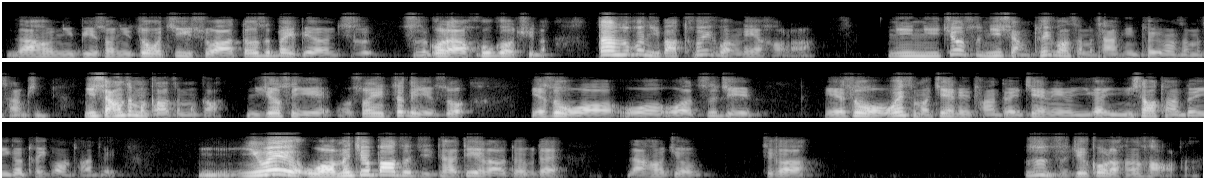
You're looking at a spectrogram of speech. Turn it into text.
然后你比如说你做个技术啊，都是被别人指指过来呼过去的。但如果你把推广练好了，你你就是你想推广什么产品推广什么产品，你想怎么搞怎么搞，你就是爷。所以这个也是也是我我我自己，也是我为什么建立团队，建立了一个营销团队，一个推广团队。因因为我们就抱着几台电脑，对不对？然后就这个。日子就过得很好了，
